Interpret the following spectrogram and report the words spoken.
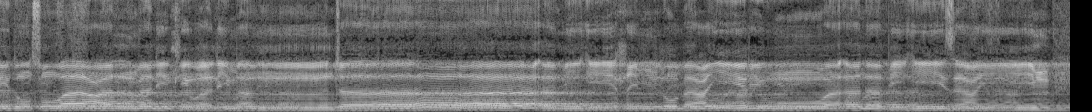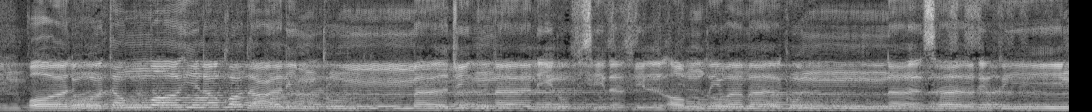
نفقد صواع الملك ولمن جاء به حمل بعير وأنا به زعيم. قالوا تالله لقد علمتم ما جئنا لنفسد في الأرض وما كنا سارقين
